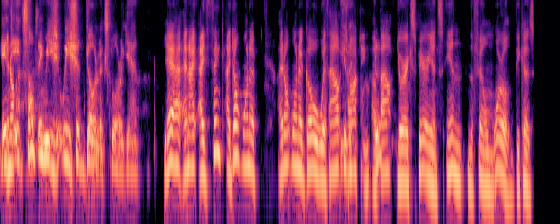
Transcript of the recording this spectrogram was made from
you know, it's something we should, we should go and explore again. Yeah, and I, I think I don't want to I don't want to go without you talking about your experience in the film world because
